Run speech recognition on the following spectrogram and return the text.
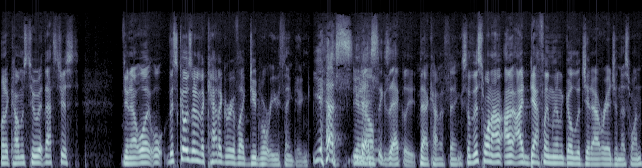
when it comes to it, that's just, you know, well, well, this goes under the category of like, dude, what were you thinking? Yes, You yes, know? exactly. That kind of thing. So this one, I, I, I definitely am going to go legit outrage in this one.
